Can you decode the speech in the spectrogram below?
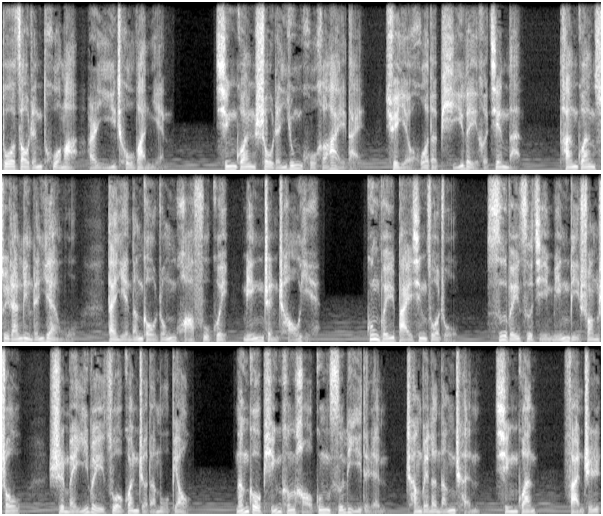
多遭人唾骂而遗臭万年；清官受人拥护和爱戴，却也活得疲累和艰难。贪官虽然令人厌恶，但也能够荣华富贵，名震朝野。公为百姓做主，私为自己名利双收，是每一位做官者的目标。能够平衡好公私利益的人，成为了能臣、清官；反之，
